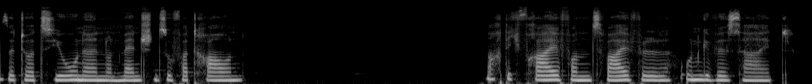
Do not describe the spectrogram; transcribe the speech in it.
Situationen und Menschen zu vertrauen. Mach dich frei von Zweifel, Ungewissheit.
